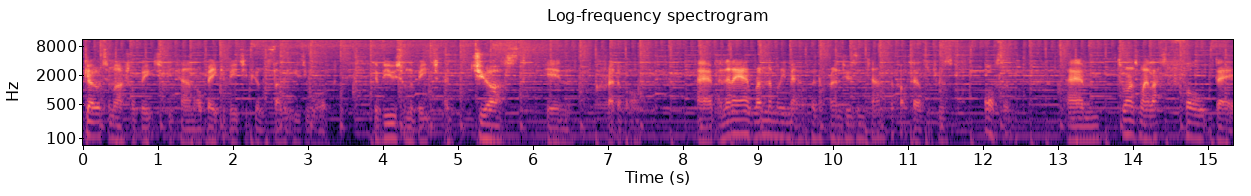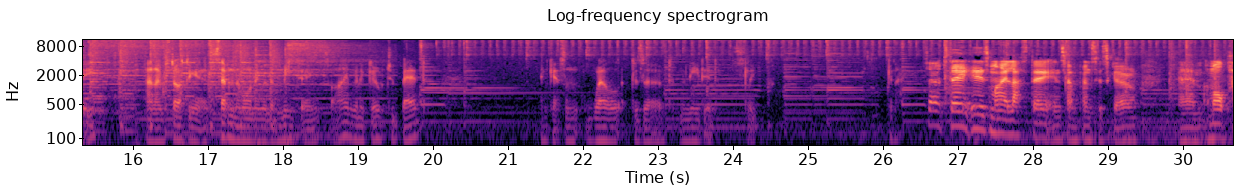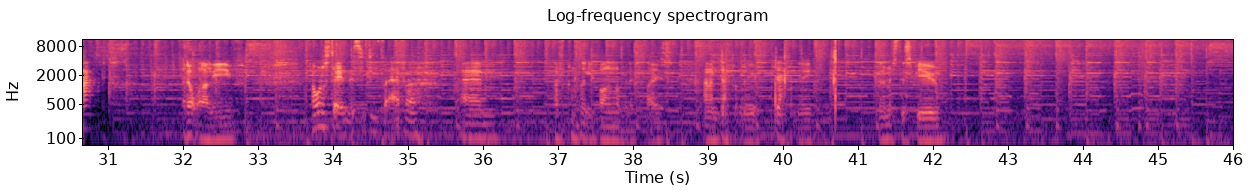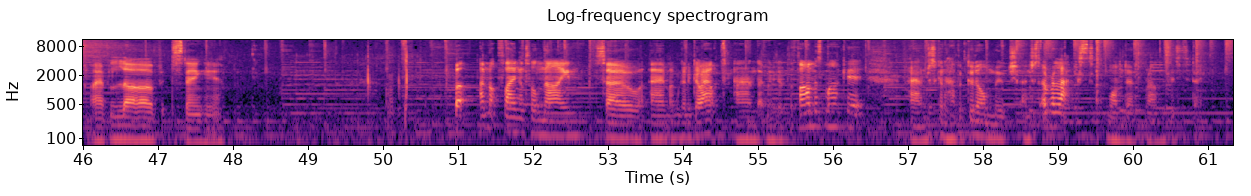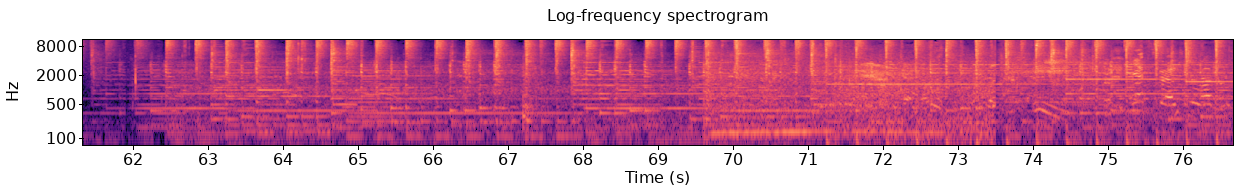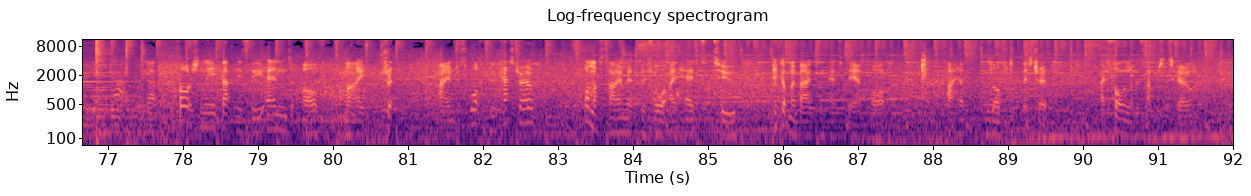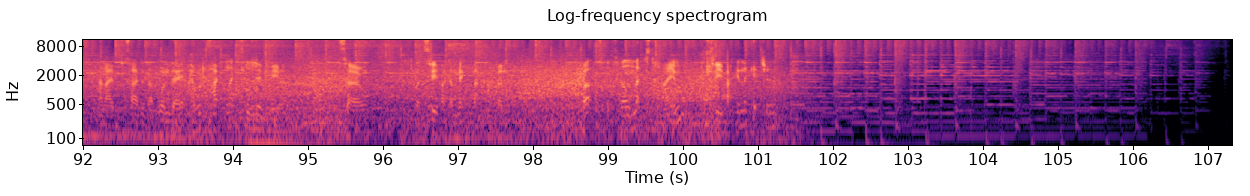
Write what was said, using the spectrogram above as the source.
Go to Marshall Beach if you can, or Baker Beach if you want a slightly easy walk. The views from the beach are just incredible. Um, and then I randomly met up with a friend who's in town for cocktails, which was awesome. Um, tomorrow's my last full day, and I'm starting it at 7 in the morning with a meeting, so I'm going to go to bed and get some well deserved, needed sleep. Good night. So today is my last day in San Francisco. Um, I'm all packed. I don't want to leave. I want to stay in this city forever. Um, I've completely fallen in love with this place and I'm definitely, definitely gonna miss this view. I have loved staying here. But I'm not flying until 9, so um, I'm going to go out and I'm going to go to the farmer's market and I'm just going to have a good old mooch and just a relaxed wander around the city today. Fortunately, that is the end of my trip. I am just walking through Castro one last time before I head to pick up my bags and head to the airport. I have loved this trip. I've fallen in love with San Francisco and I've decided that one day I would quite like to live here. So let's see if I can make that happen. But until next time, see you back in the kitchen.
